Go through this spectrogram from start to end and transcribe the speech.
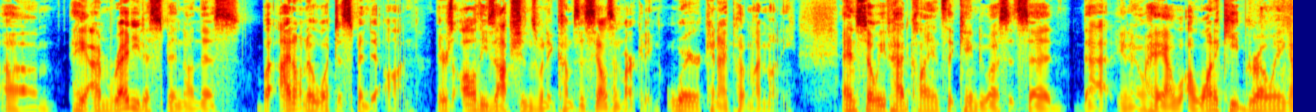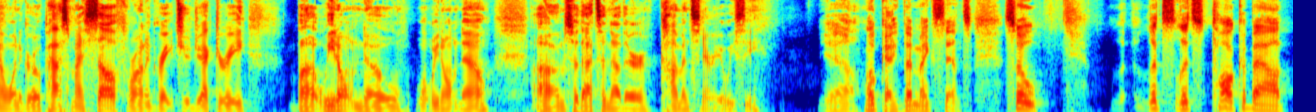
um, Hey, I'm ready to spend on this, but I don't know what to spend it on. There's all these options when it comes to sales and marketing. Where can I put my money? And so we've had clients that came to us that said that, you know, hey, I, I want to keep growing. I want to grow past myself. We're on a great trajectory, but we don't know what we don't know. Um, so that's another common scenario we see. Yeah. Okay, that makes sense. So let's let's talk about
